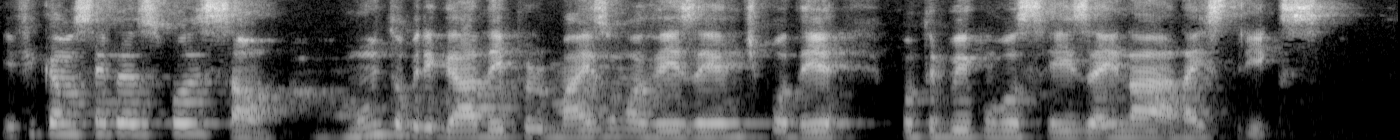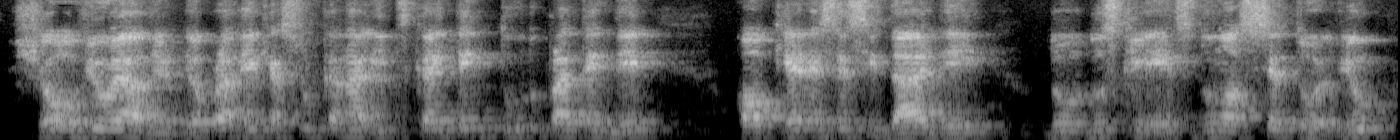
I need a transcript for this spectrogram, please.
e ficamos sempre à disposição. Muito obrigado aí por mais uma vez aí a gente poder contribuir com vocês aí na, na Strix. Show, viu, Helder? Deu para ver que a Suca Analítica aí tem tudo para atender qualquer necessidade aí do, dos clientes do nosso setor, viu?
